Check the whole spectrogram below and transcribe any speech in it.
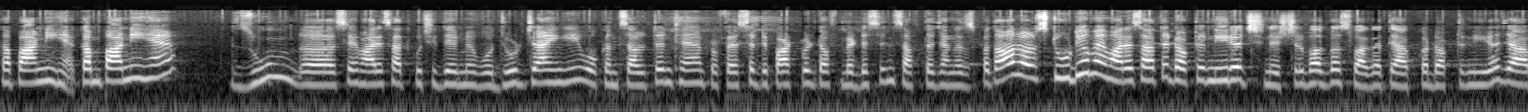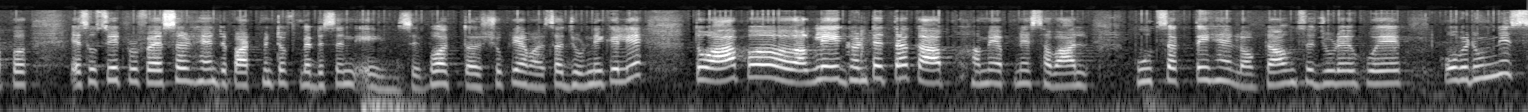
कपानी है, कंपानी है। जूम से हमारे साथ कुछ ही देर में वो जुड़ जाएँगी। वो कंसल्टेंट हैं professor department of medicine Safdarjung अस्पताल और स्टूडियो में हमारे साथ है डॉक्टर नीरज निश्चल बहुत बहुत स्वागत है आपका डॉक्टर नीरज आप एसोसिएट प्रोफेसर हैं डिपार्टमेंट ऑफ़ मेडिसिन एम से। बहुत शुक्रिया हमारे साथ जुड़ने के लिए। तो आप अगले एक घंटे तक आप हमें अपने सवाल पूछ सकते हैं। लॉकडाउन से जुड़े हुए कोविड 19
